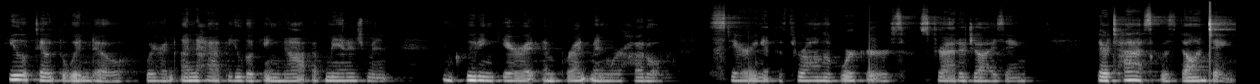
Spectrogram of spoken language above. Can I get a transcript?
He looked out the window, where an unhappy looking knot of management, including Garrett and Brentman, were huddled, staring at the throng of workers, strategizing. Their task was daunting.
